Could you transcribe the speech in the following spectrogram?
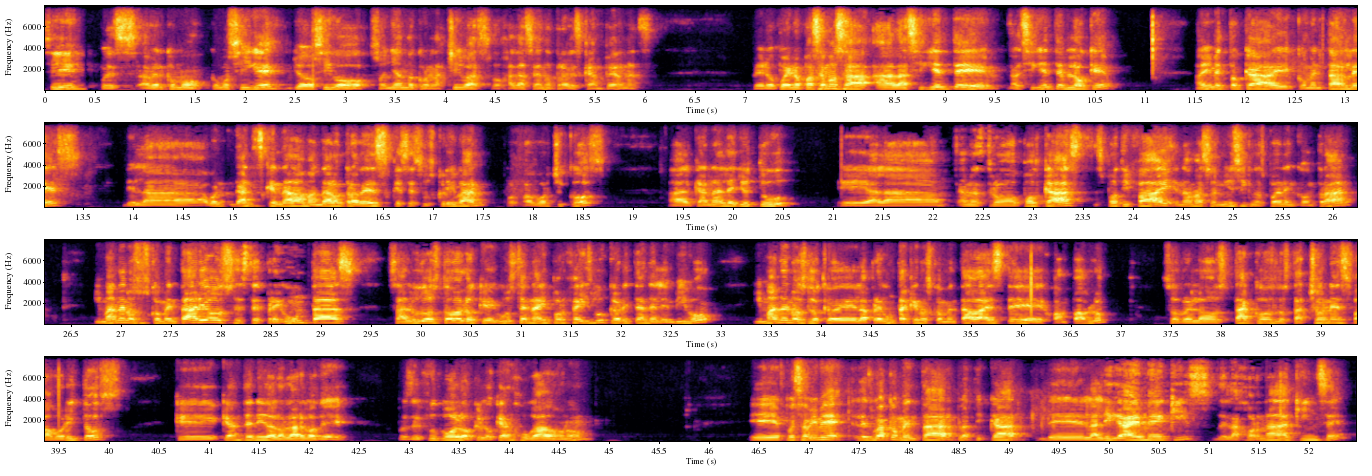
Sí, pues a ver cómo, cómo sigue. Yo sigo soñando con las Chivas, ojalá sean otra vez campeonas. Pero bueno, pasemos a, la siguiente, al siguiente bloque. A mí me toca eh, comentarles de la, bueno, antes que nada mandar otra vez que se suscriban, por favor chicos, al canal de YouTube, eh, a, la, a nuestro podcast, Spotify, en Amazon Music nos pueden encontrar y mándenos sus comentarios, este, preguntas, saludos, todo lo que gusten ahí por Facebook, ahorita en el en vivo. Y mándenos lo que, la pregunta que nos comentaba este Juan Pablo sobre los tacos, los tachones favoritos que, han tenido a lo largo de, pues, del fútbol o que lo que han jugado, ¿no? Eh, pues a mí me, les voy a comentar, platicar de la Liga MX, de la jornada 15.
